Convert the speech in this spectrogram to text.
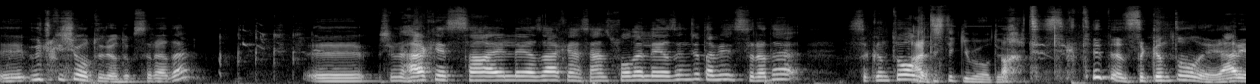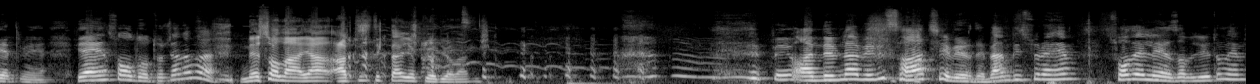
3 kişi oturuyorduk sırada. Ee, şimdi herkes sağ elle yazarken sen sol elle yazınca tabii sırada sıkıntı oluyor. Artistik gibi oluyor. Artistik değil de sıkıntı oluyor. Yer yetmiyor. Ya en solda oturacaksın ama ne sola ya artistlikten yapıyor diyorlarmış. benim annemler beni sağa çevirdi. Ben bir süre hem sol elle yazabiliyordum hem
